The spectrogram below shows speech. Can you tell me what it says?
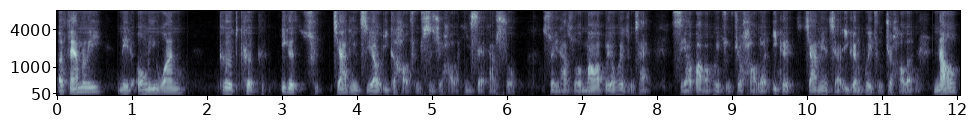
A family need only one good cook。一个厨家庭只要一个好厨师就好了。He said，他说，所以他说妈妈不用会煮菜，只要爸爸会煮就好了。一个家里面只要一个人会煮就好了。Now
